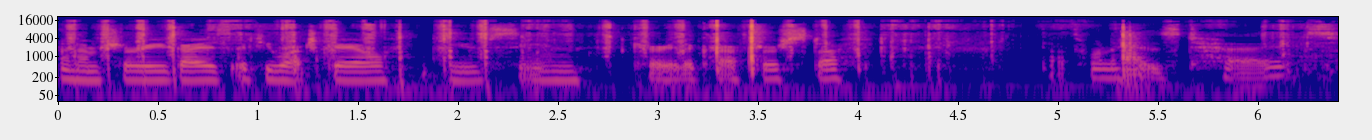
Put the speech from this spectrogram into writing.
And I'm sure you guys, if you watch Gail, you've seen Carrie the Crafter stuff. That's one of his tags.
